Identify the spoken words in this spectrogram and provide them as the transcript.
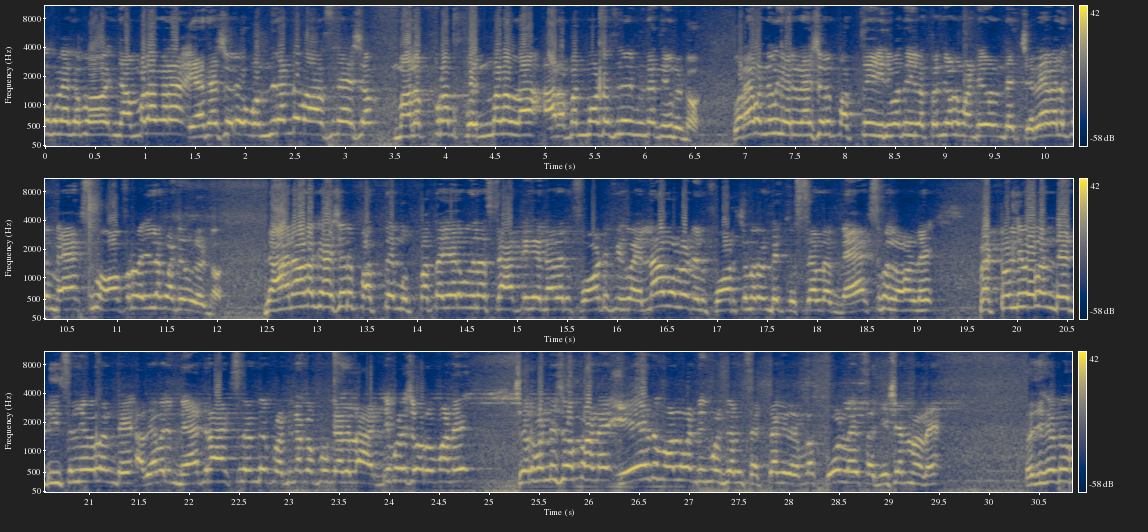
നോക്കുമ്പോ നമ്മളങ്ങനെ ഏകദേശം ഒരു ഒന്ന് രണ്ട് മാസത്തിന് ശേഷം മലപ്പുറം പൊന്മളുള്ള അറബൻ മോട്ടോഴ്സിന് വീണ്ടും തീർന്നിട്ടോ കുറെ വണ്ടികൾ കയറി. ഏകദേശം ഒരു പത്ത് ഇരുപത് ഇരുപത്തഞ്ചോളം വണ്ടികളുണ്ട്. ചെറിയ വിലക്ക് മാക്സിമം ഓഫർ വഴിയിലൊക്കെ വണ്ടികൾ കേട്ടോ. ധാരാളം ക്യാഷ് ഒരു പത്ത് മുപ്പത്തയ്യായിരം മുതൽ സ്റ്റാർട്ടിങ് അല്ലാതെ ഫോർട്ടി ഫീവ് എല്ലാ മോഡലും ഫോർച്യൂണർ ഉണ്ട് ക്രിസ്റ്റലുണ്ട് മാക്സിമം ലോണിൽ പെട്രോൾ ലിവറുണ്ട് ഡീസൽ ലിവറുണ്ട് അതേപോലെ മേജർ ആക്സിഡന്റ് ഫ്രണ്ടിനൊക്കെ പോകാനുള്ള അടിപൊളി ഷോറൂമാണ് ചെറുവണ്ടി ഷോപ്പാണ് ഏത് മോഡൽ വണ്ടിയും കുറിച്ചാലും സെറ്റ് ആക്കി നമ്മളെ സ്കൂളിലെ സജീഷേട്ടനാണ് സജീഷേട്ടോ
